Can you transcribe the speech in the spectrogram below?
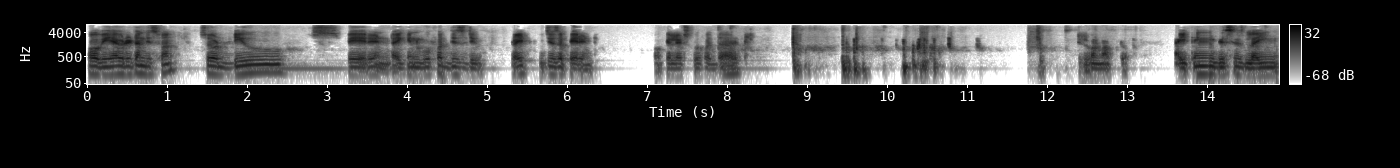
Oh, we have written this one. So due parent, I can go for this due right? Which is a parent. Okay, let's go for that. Still one to. I think this is lying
